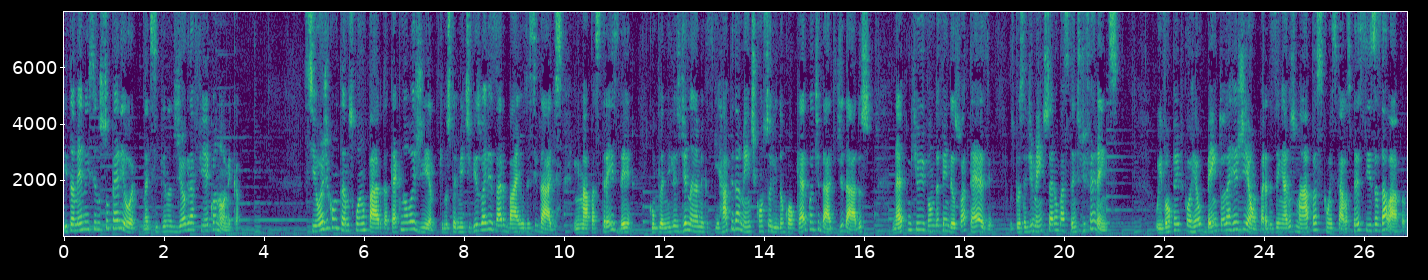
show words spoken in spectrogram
e também no ensino superior, na disciplina de Geografia Econômica. Se hoje contamos com o amparo da tecnologia, que nos permite visualizar bairros e cidades em mapas 3D, com planilhas dinâmicas que rapidamente consolidam qualquer quantidade de dados, na época em que o Ivão defendeu sua tese, os procedimentos eram bastante diferentes. O Ivan percorreu bem toda a região para desenhar os mapas com escalas precisas da Lapa.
